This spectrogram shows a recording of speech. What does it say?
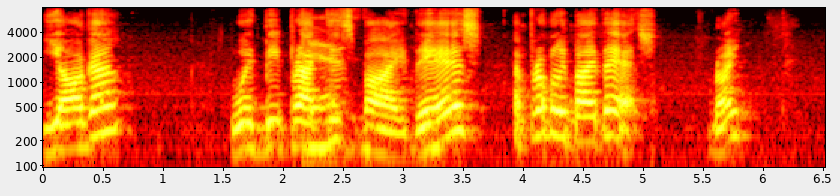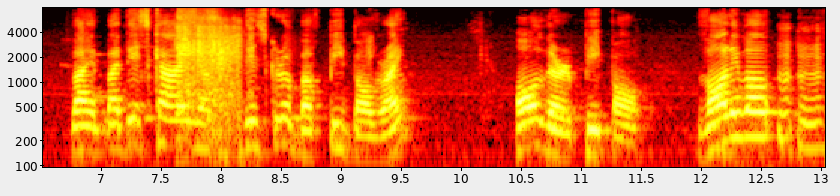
Yoga would be practiced by this and probably by this, right? By, by this kind of, this group of people, right? Older people. Volleyball, mm-mm.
